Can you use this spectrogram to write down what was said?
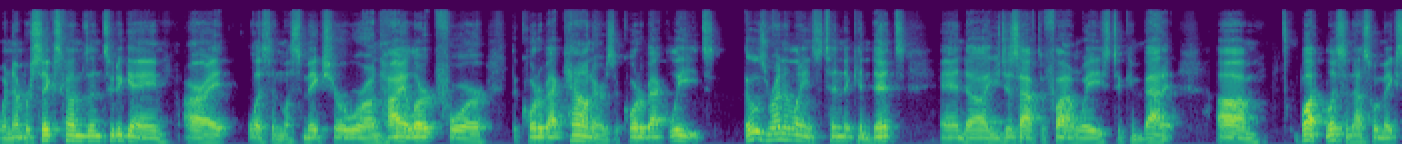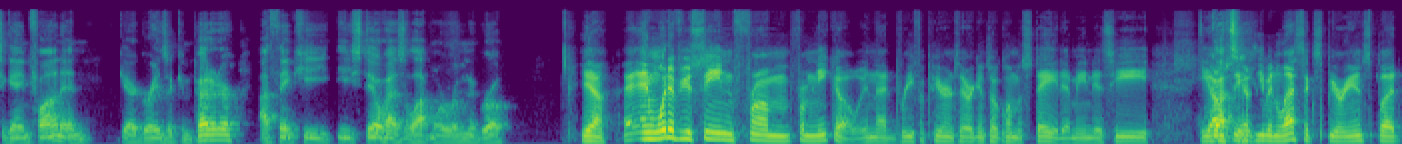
when number six comes into the game, all right, listen, let's make sure we're on high alert for the quarterback counters, the quarterback leads. Those running lanes tend to condense, and uh, you just have to find ways to combat it. Um, but listen, that's what makes the game fun. And Garrett Greene's a competitor. I think he he still has a lot more room to grow. Yeah, and what have you seen from from Nico in that brief appearance there against Oklahoma State? I mean, is he he obviously has even less experience, but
